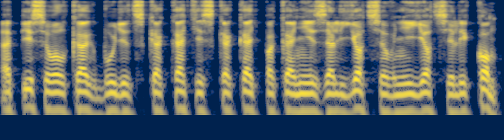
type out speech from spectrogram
описывал, как будет скакать и скакать, пока не зальется в нее целиком.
